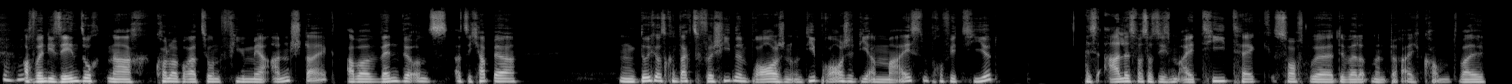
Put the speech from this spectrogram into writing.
Mhm. Auch wenn die Sehnsucht nach Kollaboration viel mehr ansteigt. Aber wenn wir uns, also ich habe ja durchaus Kontakt zu verschiedenen Branchen und die Branche, die am meisten profitiert, ist alles, was aus diesem IT, Tech, Software Development Bereich kommt, weil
